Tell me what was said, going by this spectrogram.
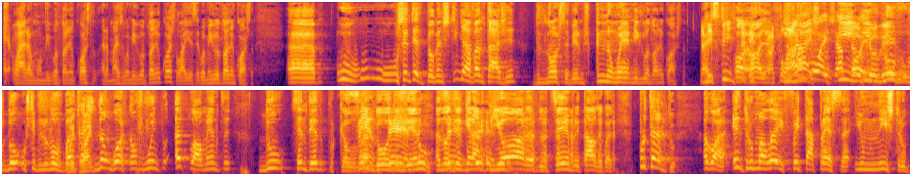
é, lá era um amigo do António Costa, era mais um amigo do António Costa, lá ia ser um amigo do António Costa. Ah, o, o, o Centeno, pelo menos, tinha a vantagem de nós sabermos que não é amigo do António Costa. Ah, isso tinha. Olha, olha, ah, e claro. mais, Já foi, já e, foi. e É o novo- do- os tipos do novo banco não gostam muito atualmente do Centeno, porque ele Centeno, andou a dizer, andou a dizer que era a pior de sempre e tal, e coisas. Portanto, agora, entre uma lei feita à pressa e um ministro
